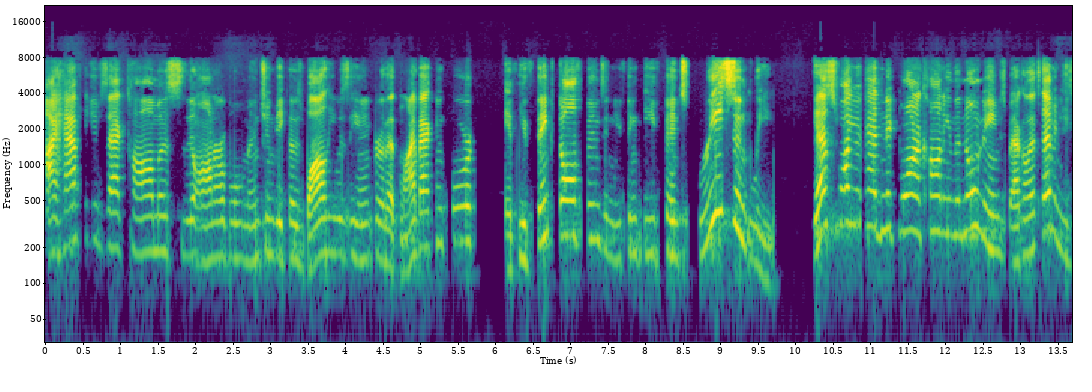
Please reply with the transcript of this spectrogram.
I have to give Zach Thomas the honorable mention because while he was the anchor of that linebacking core, if you think Dolphins and you think defense recently, guess why you had Nick Buoniconti and the No Names back on that 70s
